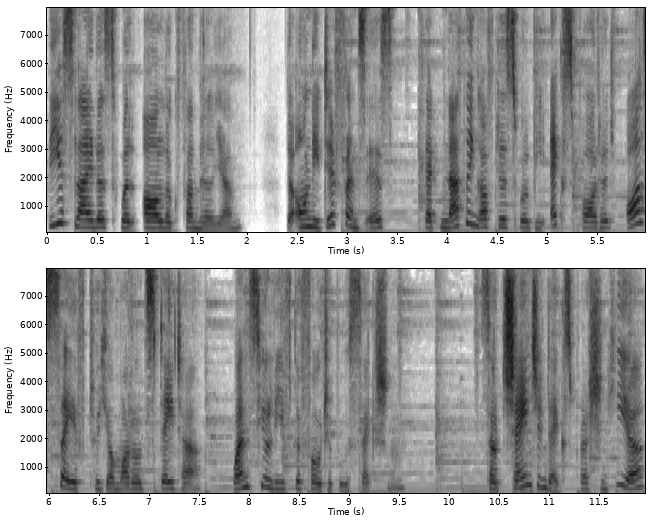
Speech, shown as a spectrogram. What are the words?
these sliders will all look familiar. The only difference is that nothing of this will be exported or saved to your model's data once you leave the photo booth section so changing the expression here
